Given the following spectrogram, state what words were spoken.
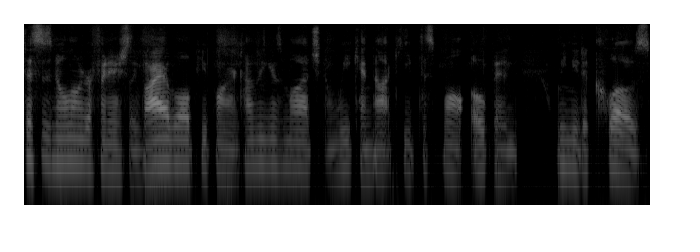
this is no longer financially viable, people aren't coming as much, and we cannot keep this mall open. We need to close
